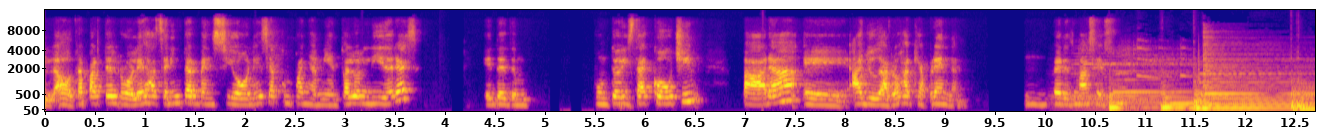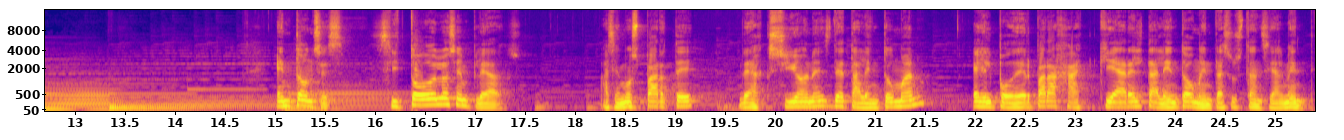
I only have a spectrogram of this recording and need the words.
la otra parte del rol es hacer intervenciones y acompañamiento a los líderes eh, desde un punto de vista de coaching para eh, ayudarlos a que aprendan. Mm, pero es más eso. Entonces, si todos los empleados hacemos parte de acciones de talento humano, el poder para hackear el talento aumenta sustancialmente.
